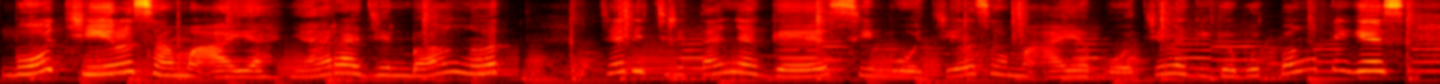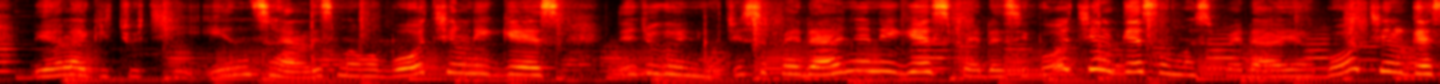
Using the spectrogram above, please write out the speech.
Bocil sama ayahnya rajin banget. Jadi ceritanya guys, si bocil sama ayah bocil lagi gabut banget nih guys. Dia lagi cuciin selis mama bocil nih guys. Dia juga nyuci sepedanya nih guys. Sepeda si bocil guys sama sepeda ayah bocil guys.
